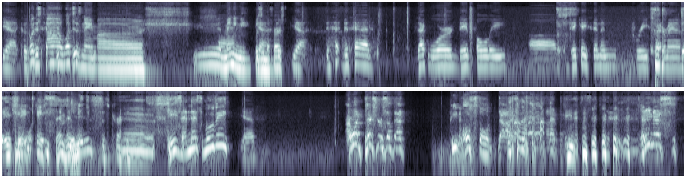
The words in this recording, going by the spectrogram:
Yeah, because What's this, uh, what's his name? Uh, sh- Mini Me was in the first. Yeah, this, this had Zach Ward, Dave Foley, uh, J.K. Simmons, Free Spider-Man. J.K. Simmons. Simmons? Jesus Christ. Yes. He's in this movie. Yes. I want pictures of that Penis. postal guy. Penis.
